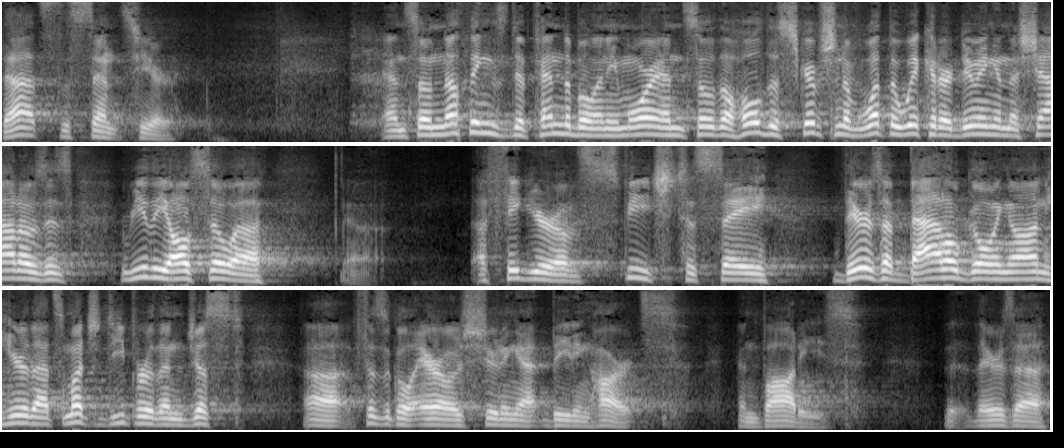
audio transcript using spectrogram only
That's the sense here. And so nothing's dependable anymore. And so the whole description of what the wicked are doing in the shadows is really also a, a figure of speech to say there's a battle going on here that's much deeper than just uh, physical arrows shooting at beating hearts and bodies. There's a,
